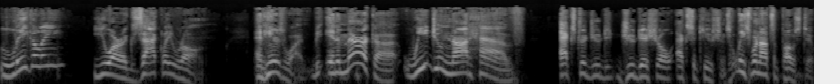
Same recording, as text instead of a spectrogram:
Legally, you are exactly wrong. And here's why. In America, we do not have extrajudicial executions. At least we're not supposed to.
